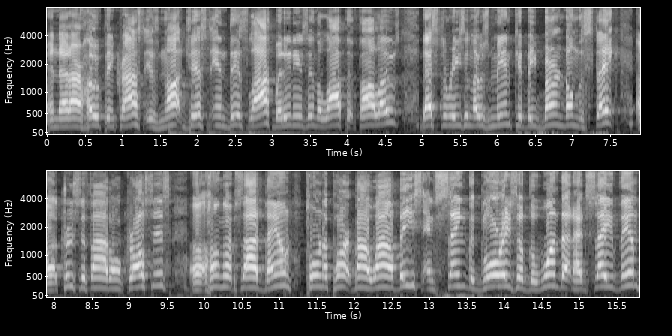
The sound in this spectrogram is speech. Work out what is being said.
and that our hope in Christ is not just in this life, but it is in the life that follows. That's the reason those men could be burned on the stake, uh, crucified on crosses, uh, hung upside down, torn apart by wild beasts, and sing the glories of the one that had saved them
